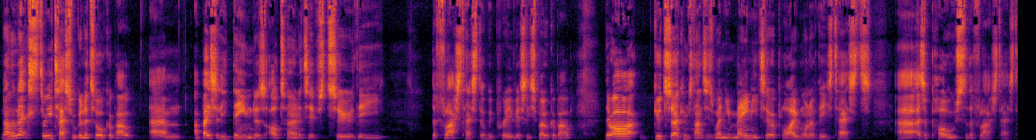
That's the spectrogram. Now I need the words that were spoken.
Now the next three tests we're going to talk about um, are basically deemed as alternatives to the the flash test that we previously spoke about. There are good circumstances when you may need to apply one of these tests uh, as opposed to the flash test.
